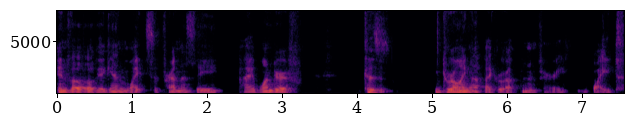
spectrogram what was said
in vogue again, white supremacy. I wonder if because growing up, I grew up in a very white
